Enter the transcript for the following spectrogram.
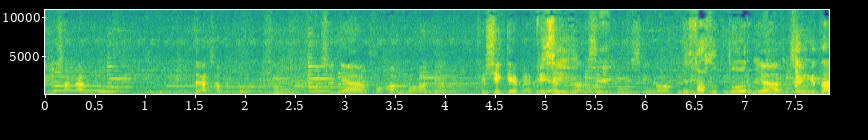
Kerusakan tuh terasa betul. Maksudnya pohon-pohon yang Fisik ya berarti Fisik. ya? Fisik. fisik. Kalau fisik Infrastruktur. Gitu. ya sering kita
